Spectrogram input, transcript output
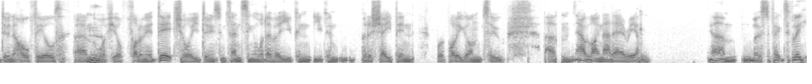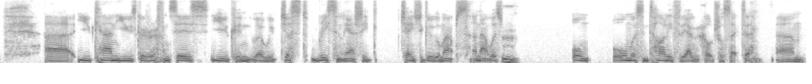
doing a whole field, um, mm. or if you're following a ditch, or you're doing some fencing or whatever, you can you can put a shape in or a polygon to um, outline that area. Um, most effectively, uh, you can use grid references. You can. Well, we've just recently actually changed to Google Maps, and that was mm. al- almost entirely for the agricultural sector. Um,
